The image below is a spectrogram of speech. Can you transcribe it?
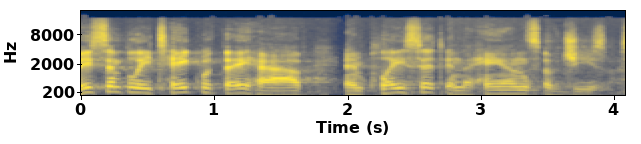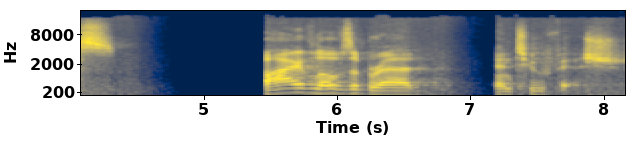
They simply take what they have and place it in the hands of Jesus five loaves of bread and two fish.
